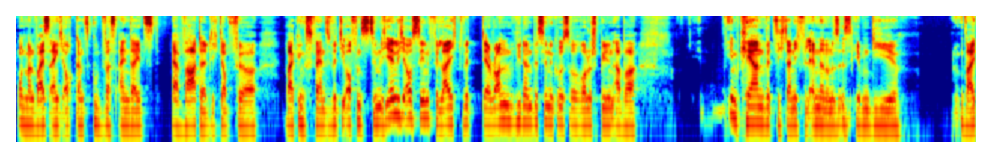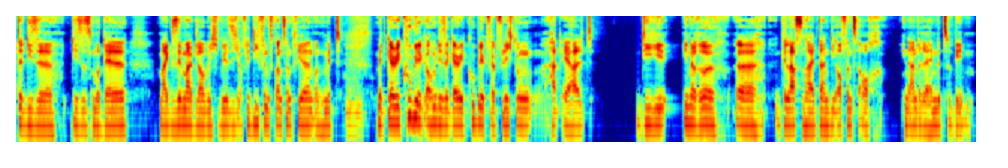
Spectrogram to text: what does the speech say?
und man weiß eigentlich auch ganz gut, was einen da jetzt erwartet. Ich glaube, für Vikings-Fans wird die Offense ziemlich ähnlich aussehen. Vielleicht wird der Run wieder ein bisschen eine größere Rolle spielen, aber im Kern wird sich da nicht viel ändern. Und es ist eben die weiter diese, dieses Modell. Mike Zimmer, glaube ich, will sich auf die Defense konzentrieren und mit, mit Gary Kubiak, auch mit dieser Gary Kubiak-Verpflichtung, hat er halt die innere äh, Gelassenheit, dann die Offense auch in andere Hände zu geben.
